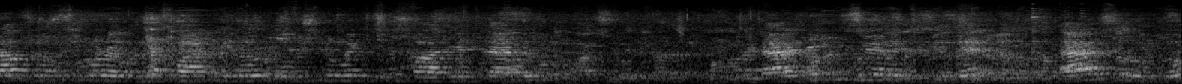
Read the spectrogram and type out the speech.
Trabzonspor adına farkındalık oluşturmak için faaliyetlerde bulunmaktadır. Derneğimiz yönetiminde Erzurumlu,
